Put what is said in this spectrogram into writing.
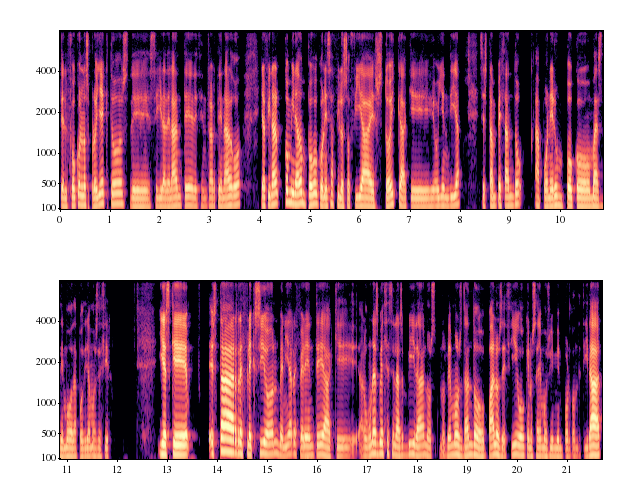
del foco en los proyectos, de seguir adelante, de centrarte en algo y al final combinado un poco con esa filosofía estoica que hoy en día se está empezando a poner un poco más de moda, podríamos decir. Y es que esta reflexión venía referente a que algunas veces en las vidas nos, nos vemos dando palos de ciego, que no sabemos bien bien por dónde tirar.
